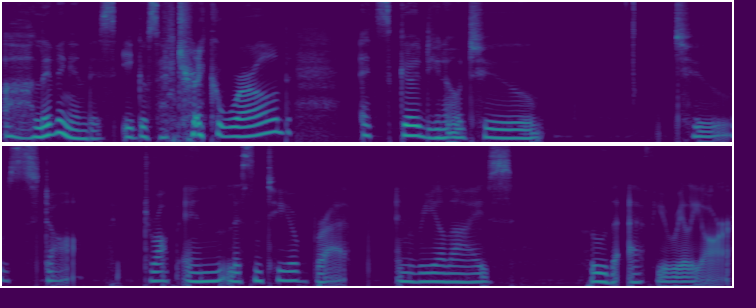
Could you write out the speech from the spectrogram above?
uh, living in this egocentric world it's good you know to to stop, drop in, listen to your breath, and realize who the F you really are.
